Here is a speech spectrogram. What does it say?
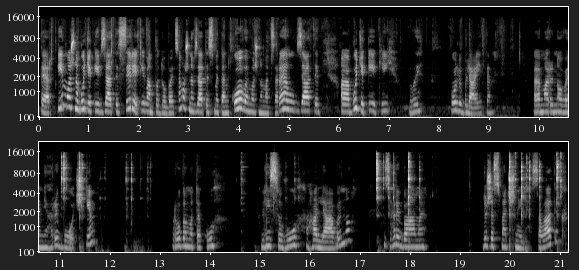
тертки. Можна будь-який взяти сир, який вам подобається. Можна взяти сметанковий, можна моцарелу взяти, будь-який, який ви полюбляєте. Мариновані грибочки. Робимо таку лісову галявину з грибами. Дуже смачний салатик.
